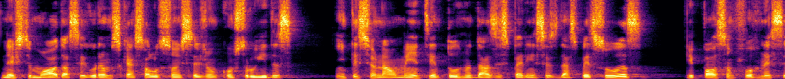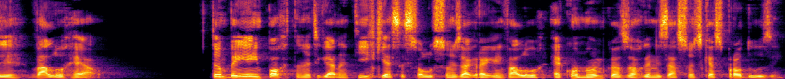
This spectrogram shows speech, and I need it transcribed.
Neste modo, asseguramos que as soluções sejam construídas intencionalmente em torno das experiências das pessoas e possam fornecer valor real. Também é importante garantir que essas soluções agreguem valor econômico às organizações que as produzem.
